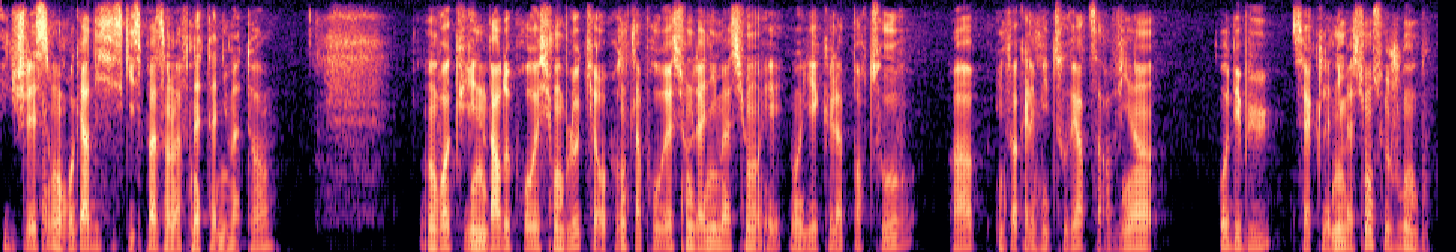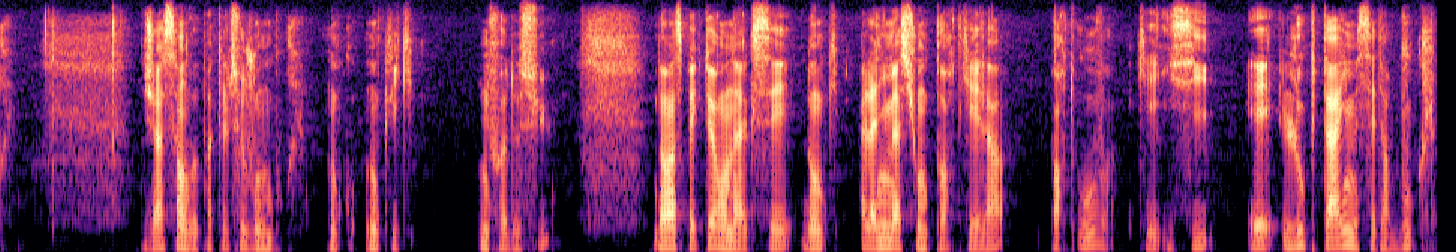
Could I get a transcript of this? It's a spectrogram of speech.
et que je laisse, on regarde ici ce qui se passe dans la fenêtre animator, on voit qu'il y a une barre de progression bleue qui représente la progression de l'animation. Et vous voyez que la porte s'ouvre, hop, une fois qu'elle est finie ouverte, ça revient au début, c'est-à-dire que l'animation se joue en boucle. Déjà ça, on ne veut pas qu'elle se joue en boucle. Donc on clique une fois dessus. Dans l'inspecteur, on a accès donc à l'animation porte qui est là, porte ouvre qui est ici, et loop time, c'est-à-dire boucle.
